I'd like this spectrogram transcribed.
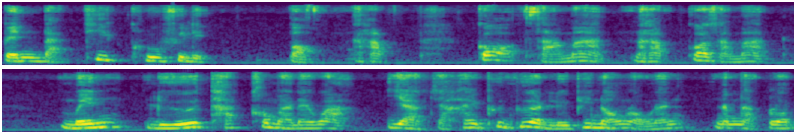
เป็นแบบที่ครูฟิลิปบอกนะครับ ก็สามารถนะครับก็สามารถเม้นหรือทักเข้ามาได้ว่า อยากจะให้เพื่อนๆหรือพี่น้องเหล่านั้น น้ำหนักลด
